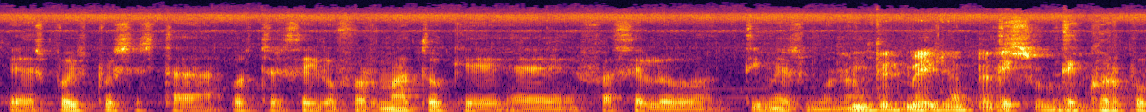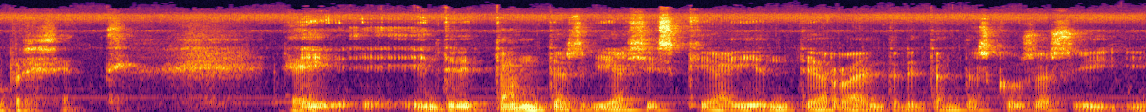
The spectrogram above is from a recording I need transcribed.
E despois pois está o terceiro formato que é facelo ti mesmo, non? En primeira persoa. De, de corpo presente. E, entre tantas viaxes que hai en terra, entre tantas cousas e, e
